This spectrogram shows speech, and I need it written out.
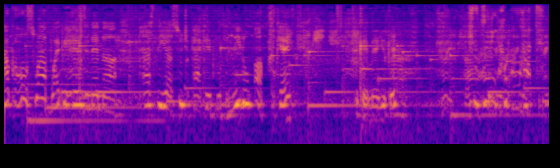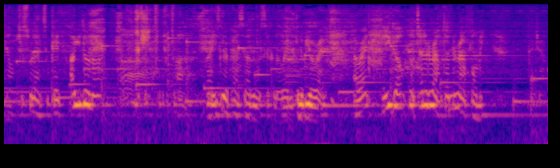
alcohol swab, wipe your hands, and then uh, pass the uh, suture packet with the needle up, okay? Okay, Mary, you good? All right, She's bleeding out a lot. I know, just relax, okay? How you doing, now? Okay. Uh, all right, he's gonna pass out in a second, all right? He's gonna be all right. All right, there you go. No, turn it around, turn it around for me. Good job.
